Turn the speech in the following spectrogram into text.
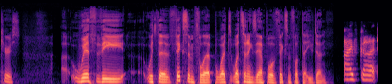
curious. Uh, with the with the fix and flip, what's what's an example of fix and flip that you've done? I've got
